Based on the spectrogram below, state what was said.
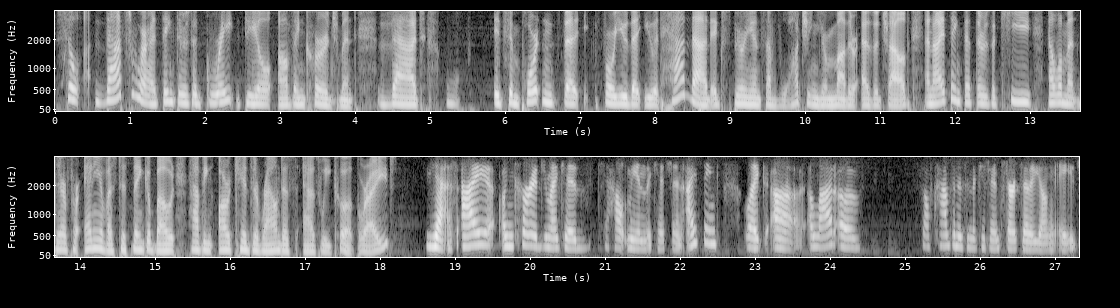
So that's where I think there's a great deal of encouragement that it's important that for you that you had had that experience of watching your mother as a child. And i think that there's a key element there for any of us to think about having our kids around us as we cook right? Yes. I encourage my kids to help me in the kitchen. I think like uh, a lot of self confidence in the kitchen starts at a young age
